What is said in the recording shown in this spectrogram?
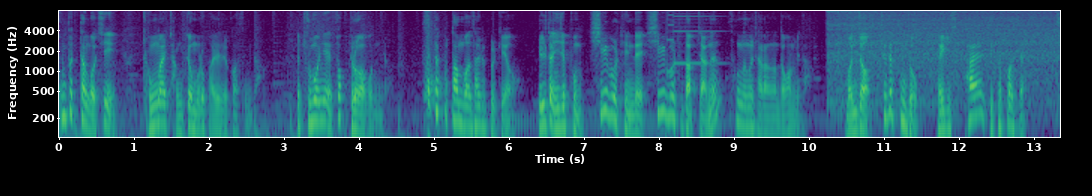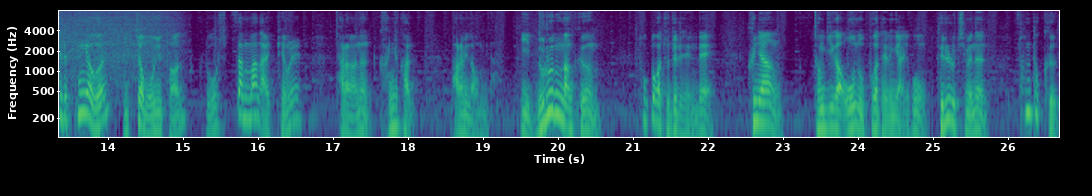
콤팩트한 것이 정말 장점으로 봐야 될것 같습니다. 주머니에 쏙 들어가거든요. 스펙부터 한번 살펴볼게요. 일단 이 제품 12V인데 12V답지 않은 성능을 자랑한다고 합니다. 먼저 최대 풍속 128m/s, 최대 풍력은 2.5N, 그리고 13만 RPM을 자랑하는 강력한 바람이 나옵니다. 이 누르는 만큼 속도가 조절이 되는데 그냥 전기가 온 오프가 되는 게 아니고 드릴로 치면은 손토크,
